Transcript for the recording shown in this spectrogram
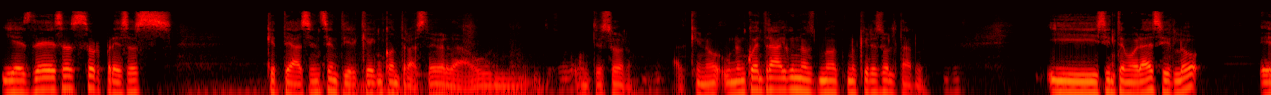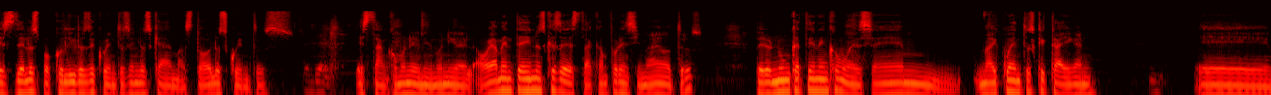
y es de esas sorpresas que te hacen sentir que encontraste, ¿verdad? Un, un tesoro. Que uno, uno, encuentra algo y no, no, no, quiere soltarlo. Y sin temor a decirlo, es de los pocos libros de cuentos en los que además todos los cuentos están como en el mismo nivel. Obviamente hay unos que se destacan por encima de otros, pero nunca tienen como ese... Mm, no hay cuentos que caigan eh,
